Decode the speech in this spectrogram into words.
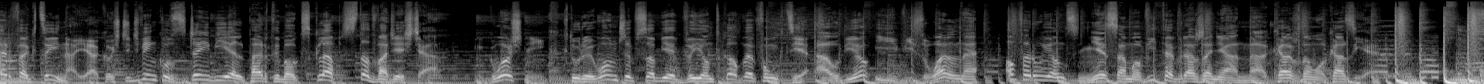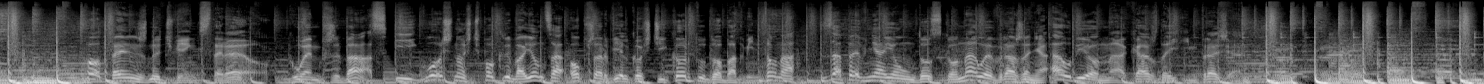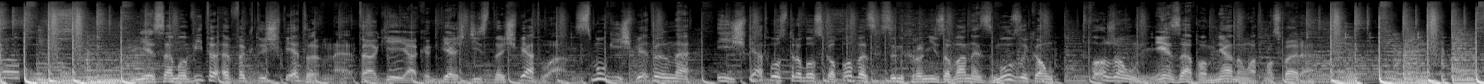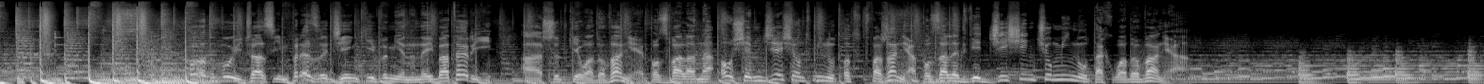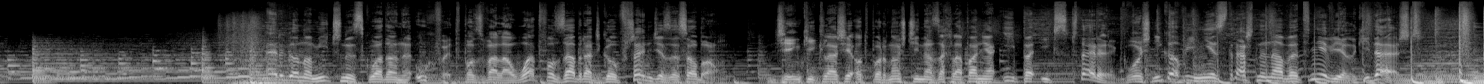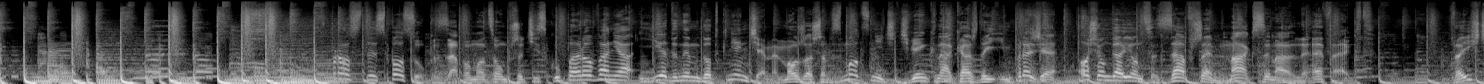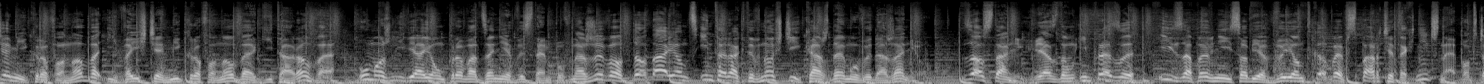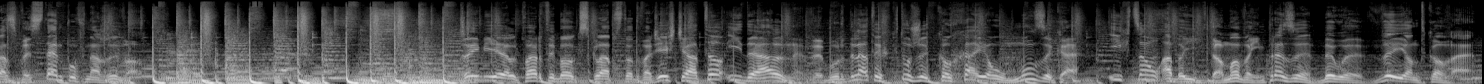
Perfekcyjna jakość dźwięku z JBL Party Box Club 120. Głośnik, który łączy w sobie wyjątkowe funkcje audio i wizualne, oferując niesamowite wrażenia na każdą okazję. Potężny dźwięk stereo, głębszy bas i głośność pokrywająca obszar wielkości kortu do badmintona zapewniają doskonałe wrażenia audio na każdej imprezie. Niesamowite efekty świetlne, takie jak gwiaździste światła, smugi świetlne i światło stroboskopowe zsynchronizowane z muzyką tworzą niezapomnianą atmosferę. Podwój czas imprezy dzięki wymiennej baterii, a szybkie ładowanie pozwala na 80 minut odtwarzania po zaledwie 10 minutach ładowania. Ergonomiczny składany uchwyt pozwala łatwo zabrać go wszędzie ze sobą. Dzięki klasie odporności na zachlapania IPX4 głośnikowi nie straszny nawet niewielki deszcz. W prosty sposób, za pomocą przycisku parowania, jednym dotknięciem możesz wzmocnić dźwięk na każdej imprezie, osiągając zawsze maksymalny efekt. Wejście mikrofonowe i wejście mikrofonowe gitarowe umożliwiają prowadzenie występów na żywo, dodając interaktywności każdemu wydarzeniu. Zostań gwiazdą imprezy i zapewnij sobie wyjątkowe wsparcie techniczne podczas występów na żywo. JBL Party Box Club 120 to idealny wybór dla tych, którzy kochają muzykę i chcą, aby ich domowe imprezy były wyjątkowe.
